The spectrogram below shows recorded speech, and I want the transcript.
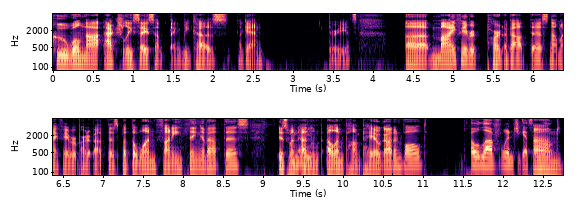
who will not actually say something because again, they're idiots. Uh, my favorite part about this, not my favorite part about this, but the one funny thing about this is when Mhm. Ellen, Ellen Pompeo got involved. Oh, love when she gets involved. Um,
